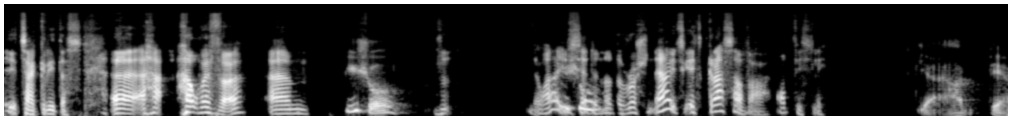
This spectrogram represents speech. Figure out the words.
it's Agridas. Uh, ho- however, um, You sure? well, you You said sure? another Russian. No, it's it's Grasava, obviously. Yeah, I, yeah,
